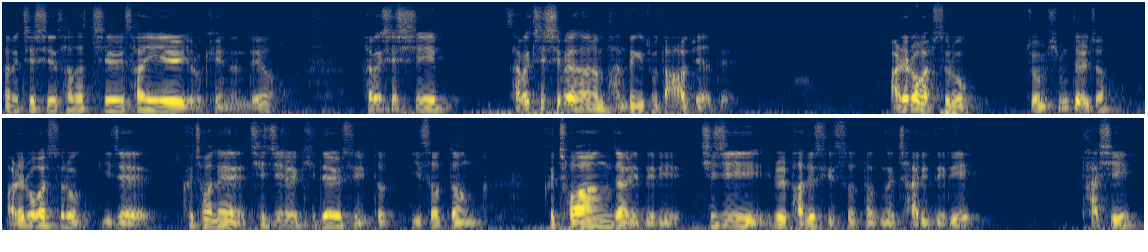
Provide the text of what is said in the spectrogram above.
470, 447, 421 이렇게 있는데요. 470, 470에서는 반등이 좀 나와줘야 돼. 아래로 갈수록 좀 힘들죠. 아래로 갈수록 이제 그 전에 지지를 기대할 수 있었 던 그 저항 자리들이 지지를 받을 수 있었던 그 자리들이 다시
